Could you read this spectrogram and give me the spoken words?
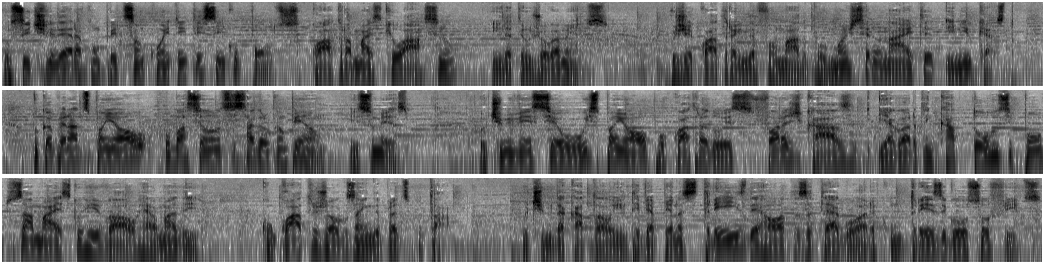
O City lidera a competição com 85 pontos, 4 a mais que o Arsenal, ainda tem um jogo a menos. O G4 ainda é formado por Manchester United e Newcastle. No Campeonato Espanhol, o Barcelona se sagrou campeão, isso mesmo. O time venceu o Espanhol por 4 a 2 fora de casa e agora tem 14 pontos a mais que o rival Real Madrid, com 4 jogos ainda para disputar. O time da Catalunha teve apenas 3 derrotas até agora, com 13 gols sofridos.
